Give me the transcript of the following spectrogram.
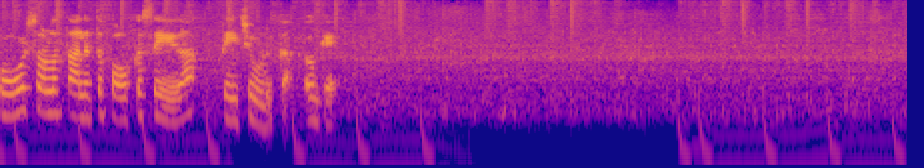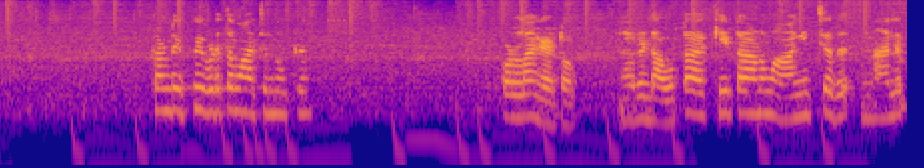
പോഴ്സ് ഉള്ള സ്ഥലത്ത് ഫോക്കസ് ചെയ്യുക തേച്ചു കൊടുക്കുക ഓക്കെ കണ്ടോ ഇപ്പൊ ഇവിടുത്തെ മാറ്റം നോക്ക്. കൊള്ളാം കേട്ടോ. ഒരു ഡൗട്ട് ആക്കിയിട്ടാണ് വാങ്ങിച്ചത്. എന്നാലും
